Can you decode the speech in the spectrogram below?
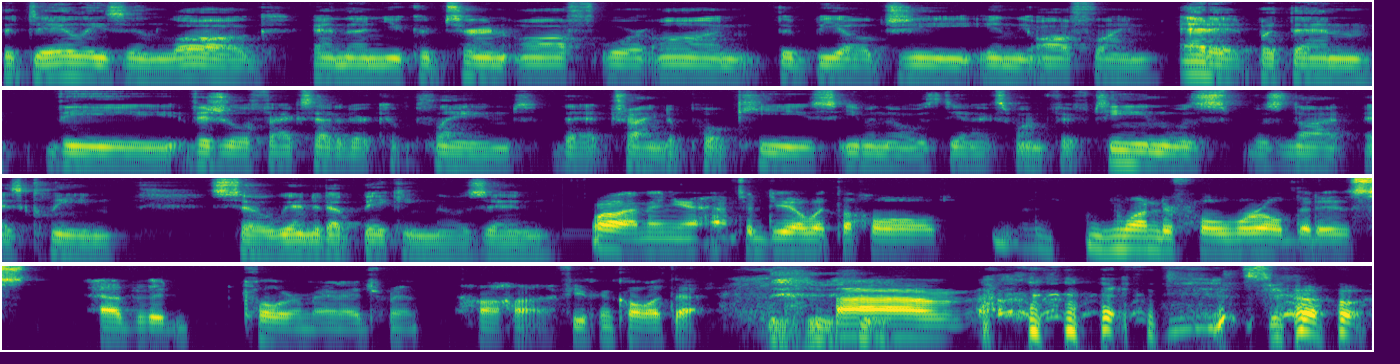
the dailies in log, and then you could turn off or on the BLG in the offline edit. But then the visual effects editor complained that trying to pull keys, even though it was DNX 115, was was not as clean. So we ended up baking those in. Well, and then you have to deal with the whole wonderful world that is Avid color management. Haha, if you can call it that. um, so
